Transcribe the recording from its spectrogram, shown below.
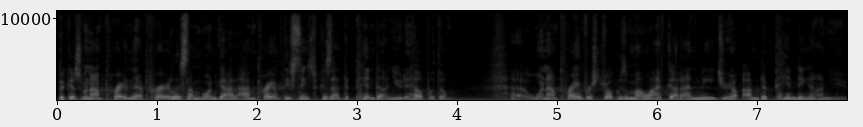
Because when I'm praying that prayer list, I'm going, God, I'm praying for these things because I depend on you to help with them. Uh, when I'm praying for struggles in my life, God, I need your help. I'm depending on you.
